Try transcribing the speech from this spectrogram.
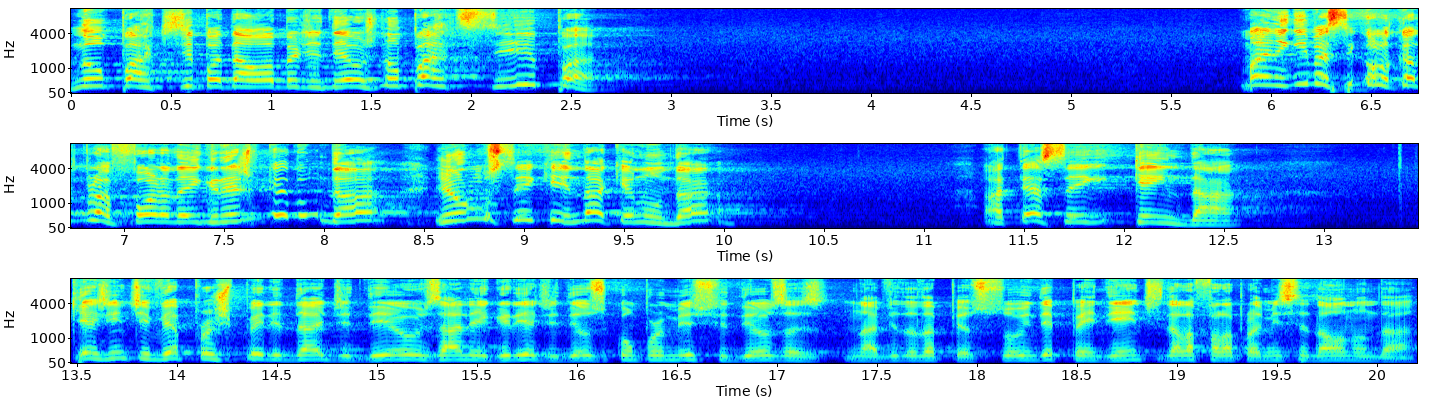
Não participa da obra de Deus? Não participa. Mas ninguém vai ser colocado para fora da igreja porque não dá. Eu não sei quem dá, quem não dá. Até sei quem dá. Porque a gente vê a prosperidade de Deus, a alegria de Deus, o compromisso de Deus na vida da pessoa, independente dela falar para mim se dá ou não dá.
